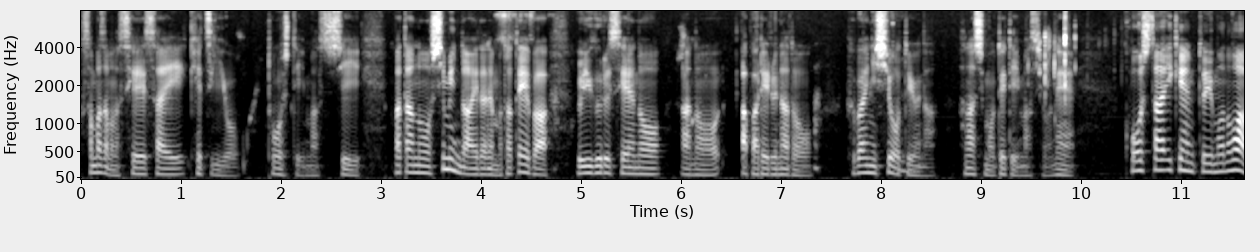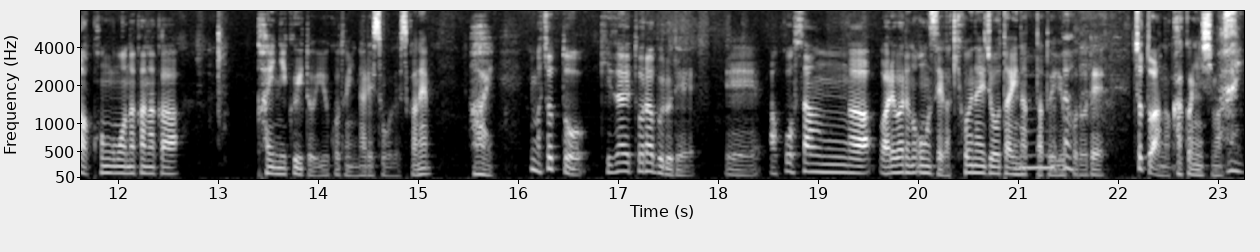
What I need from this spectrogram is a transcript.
さまざまな制裁決議を通していますし、またあの市民の間でも、例えばウイグル製のあのアパレルなどを不買にしようというような話も出ていますよね。こうした意見というものは、今後もなかなか買いにくいということになりそうですかね。はい、今ちょっと機材トラブルで、えー、アコさんが我々の音声が聞こえない状態になったということで、ちょっとあの確認します。はい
